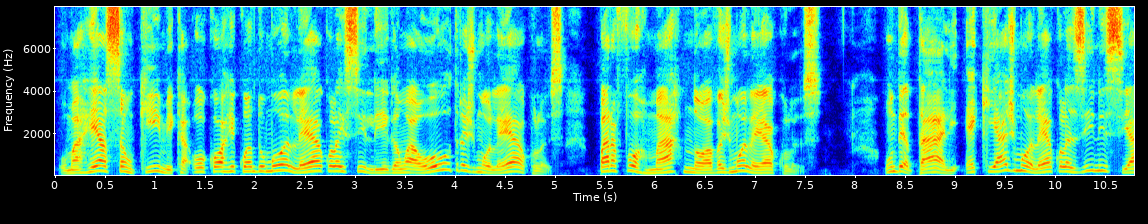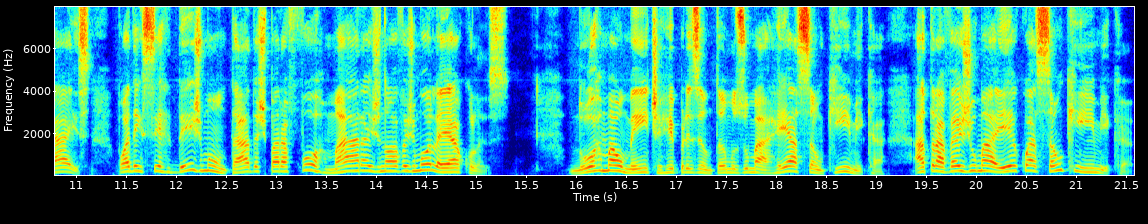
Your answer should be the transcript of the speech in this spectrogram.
uma reação química ocorre quando moléculas se ligam a outras moléculas para formar novas moléculas. Um detalhe é que as moléculas iniciais podem ser desmontadas para formar as novas moléculas. Normalmente, representamos uma reação química através de uma equação química.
